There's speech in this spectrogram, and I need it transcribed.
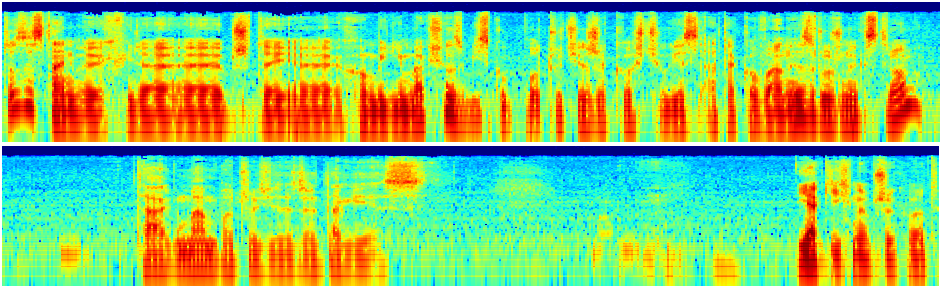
To zostańmy chwilę przy tej homilii. Ma ksiądz biskup poczucie, że Kościół jest atakowany z różnych stron? Tak, mam poczucie, że tak jest. Jakich na przykład?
